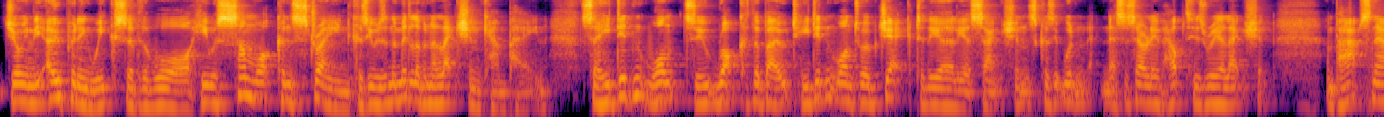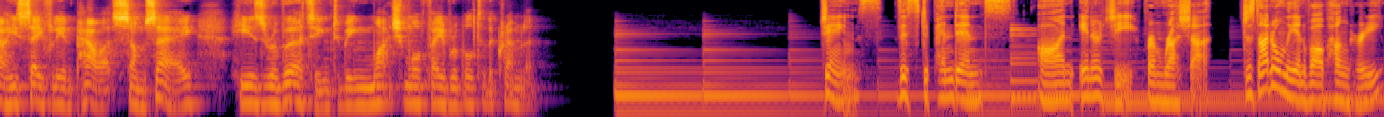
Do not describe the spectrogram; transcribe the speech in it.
during the opening weeks of the war, he was somewhat constrained because he was in the middle of an election campaign. So he didn't want to rock the boat. He didn't want to object to the earlier sanctions because it wouldn't necessarily have helped his re election. And perhaps now he's safely in power, some say, he is reverting to being much more favourable to the Kremlin. James, this dependence on energy from Russia does not only involve Hungary,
